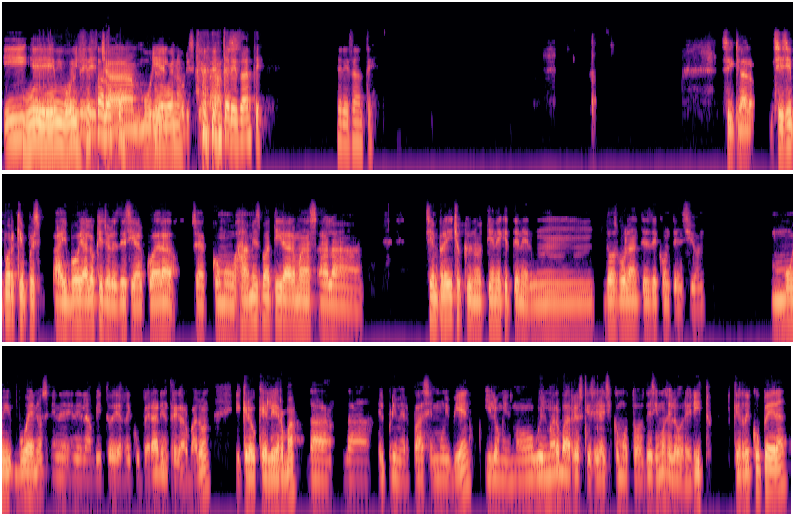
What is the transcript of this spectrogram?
Y eh, por derecha Muriel por izquierda. Interesante. Interesante. Sí, claro. Sí, sí, porque pues ahí voy a lo que yo les decía del cuadrado. O sea, como James va a tirar más a la... Siempre he dicho que uno tiene que tener un, dos volantes de contención muy buenos en el, ámbito de recuperar y entregar balón. Y creo que el da, da el primer pase muy bien. Y lo mismo Wilmar Barrios, que sería así como todos decimos, el obrerito, que recupera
